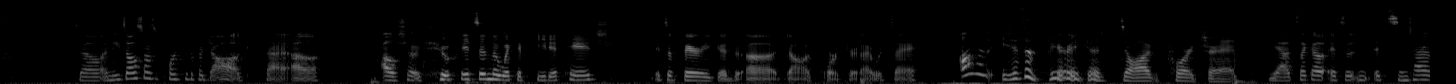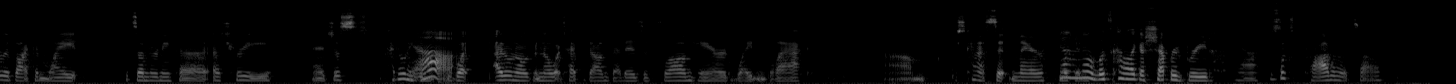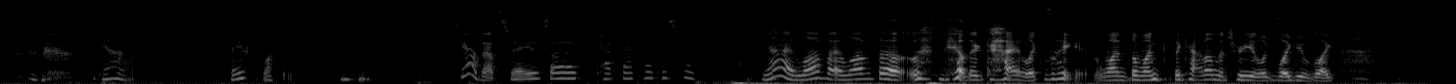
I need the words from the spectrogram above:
So, and he's also has a portrait of a dog that uh I'll show you. It's in the Wikipedia page. It's a very good uh dog portrait, I would say. Oh, it is a very good dog portrait. Yeah, it's like a it's a, it's entirely black and white. It's underneath a, a tree, and it's just I don't even Yeah. what I don't even know what type of dog that is. It's long haired, white and black. Um, just kind of sitting there. Yeah, I don't know. It looks kind of like a shepherd breed. Yeah, just looks proud of itself. Yeah. Very fluffy. hmm So yeah, that's today's uh, cat fact art history. Yeah, I love I love the the other guy looks like one the one the cat on the tree looks like he's like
